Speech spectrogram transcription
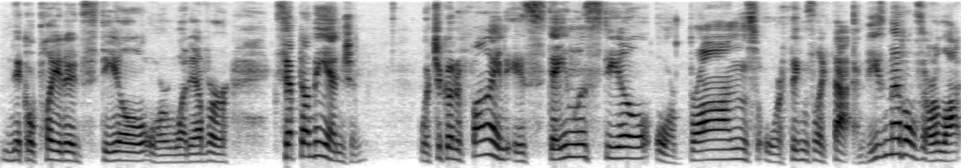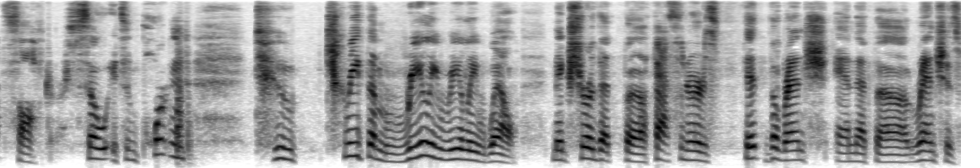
nickel plated steel or whatever, except on the engine. What you're going to find is stainless steel or bronze or things like that. And these metals are a lot softer. So it's important to treat them really, really well. Make sure that the fasteners fit the wrench and that the wrench is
